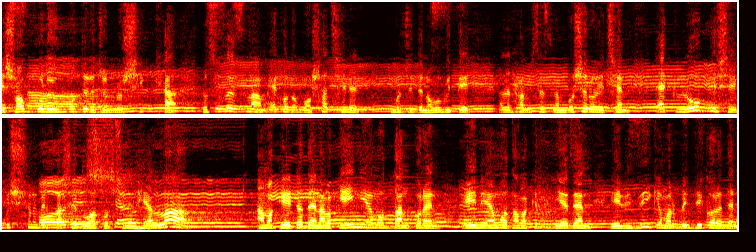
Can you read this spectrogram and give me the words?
এই সবগুলো উম্মতের জন্য শিক্ষা। রসুল ইসলাম একদা বসা ছিলেন। মসজিদে নবমীতে আল্লাহ হাবিব বসে রয়েছেন। এক লোক এসে বিশ্বনবীর পাশে দোয়া করছিলেন, হে আল্লাহ আমাকে এটা দেন, আমাকে এই নিয়ামত দান করেন, এই নিয়ামত আমাকে দিয়ে দেন, এই রিজিক আমার বৃদ্ধি করে দেন।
